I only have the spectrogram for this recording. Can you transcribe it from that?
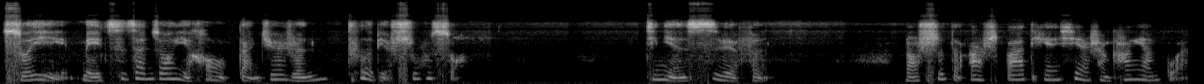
所以每次站桩以后，感觉人特别舒爽。今年四月份，老师的二十八天线上康养馆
